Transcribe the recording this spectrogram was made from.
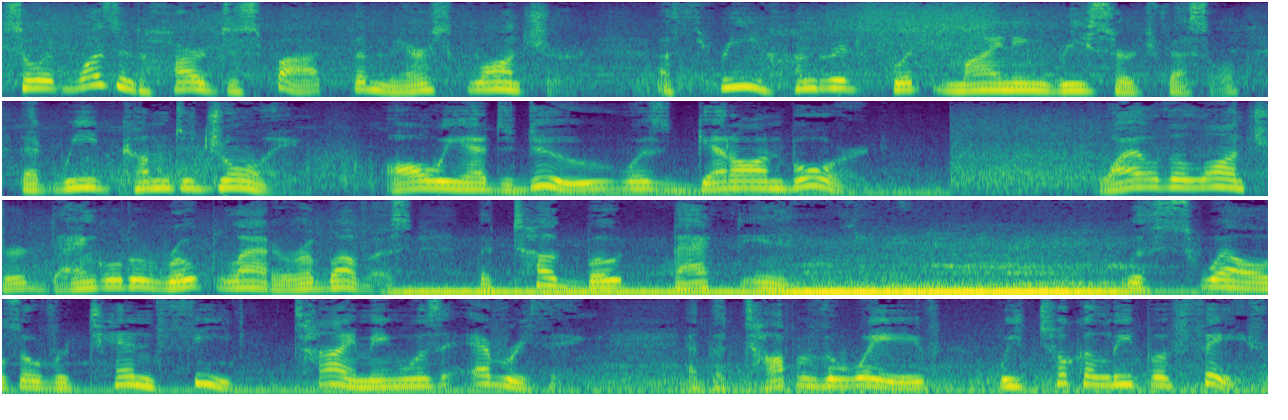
So it wasn't hard to spot the Maersk launcher, a 300 foot mining research vessel that we'd come to join. All we had to do was get on board. While the launcher dangled a rope ladder above us, the tugboat backed in. With swells over 10 feet, timing was everything. At the top of the wave, we took a leap of faith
